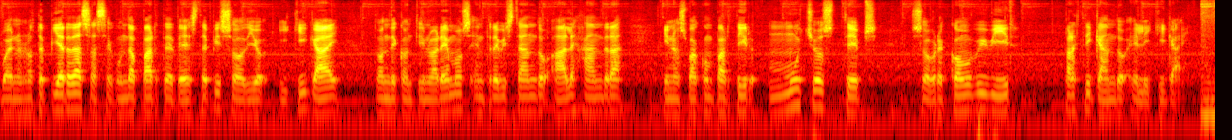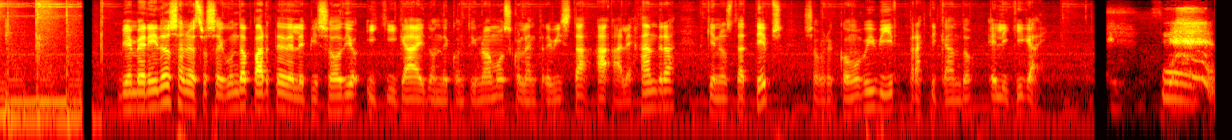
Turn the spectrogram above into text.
Bueno, no te pierdas la segunda parte de este episodio, Ikigai, donde continuaremos entrevistando a Alejandra y nos va a compartir muchos tips sobre cómo vivir practicando el Ikigai. Bienvenidos a nuestra segunda parte del episodio Ikigai, donde continuamos con la entrevista a Alejandra, que nos da tips sobre cómo vivir practicando el Ikigai. Sí,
